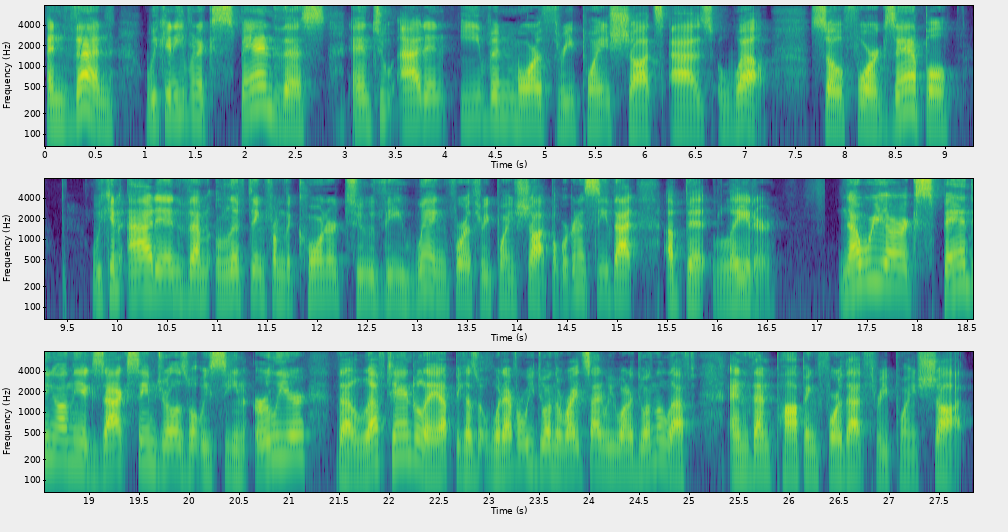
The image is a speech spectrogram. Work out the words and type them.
And then we can even expand this and to add in even more three point shots as well. So, for example, we can add in them lifting from the corner to the wing for a three-point shot, but we're going to see that a bit later. Now we are expanding on the exact same drill as what we've seen earlier, the left-hand layup, because whatever we do on the right side, we want to do on the left, and then popping for that three-point shot.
